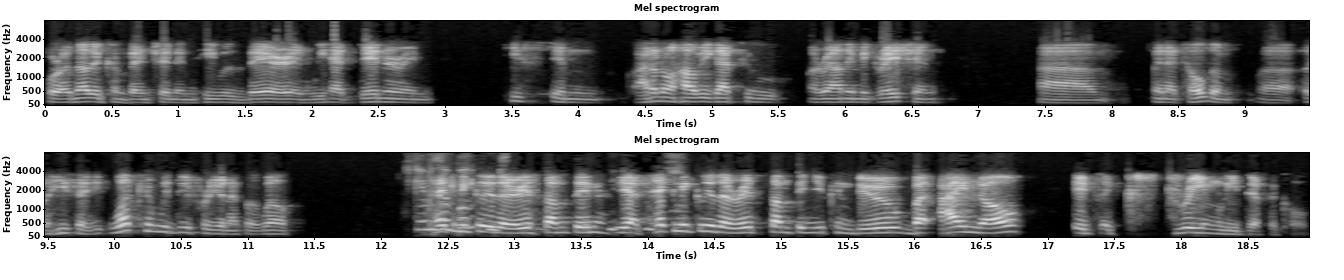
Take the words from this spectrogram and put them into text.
for another convention and he was there and we had dinner and he's in I don't know how we got to around immigration. Um, and I told him, uh, he said, "What can we do for you?" And I said, "Well, technically there is something. Yeah, technically there is something you can do, but I know it's extremely difficult,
